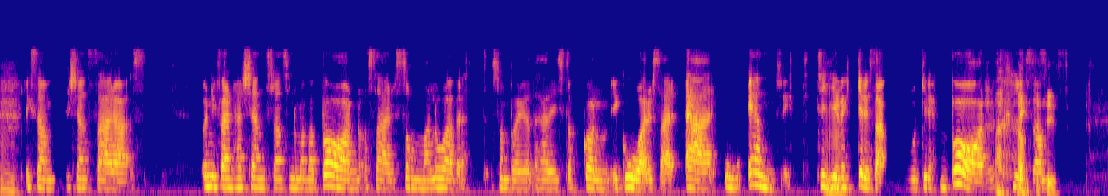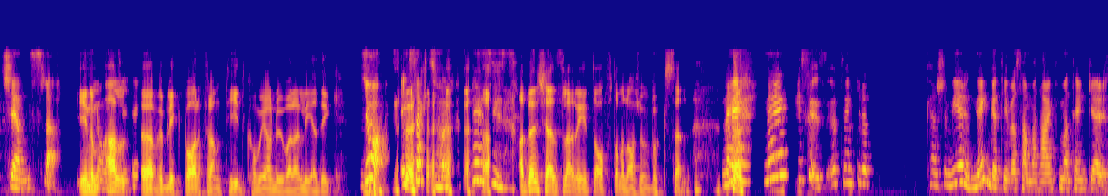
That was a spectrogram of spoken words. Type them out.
Mm. liksom det känns så här s- ungefär den här känslan som när man var barn och så här sommarlovet som började här i Stockholm igår så här är oändligt. Tio Mm. veckor är så här ogreppbar liksom, känsla. Inom all tid. överblickbar framtid kommer jag nu vara ledig. Ja, exakt så. Precis. Ja, den känslan är inte ofta man har som vuxen. Nej, nej, precis. Jag tänker att kanske mer negativa sammanhang för man tänker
